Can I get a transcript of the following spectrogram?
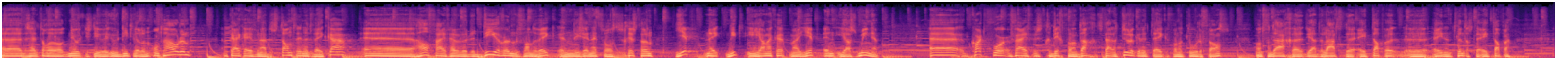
Uh, er zijn toch wel nieuwtjes die we u niet willen onthouden. We kijken even naar de stand in het WK. Uh, half vijf hebben we de dieren van de week. En die zijn net zoals gisteren. Jip, nee, niet Janneke, maar Jip en Jasmine. Uh, kwart voor vijf is het gedicht van de dag. Het staat natuurlijk in het teken van de Tour de France. Want vandaag ja, de laatste etappe, de 21ste etappe... Uh,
